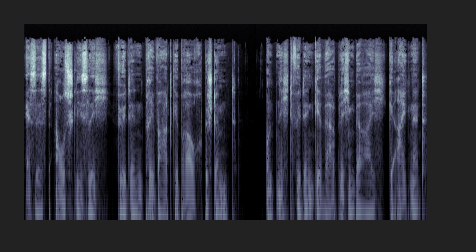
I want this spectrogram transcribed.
Es ist ausschließlich für den Privatgebrauch bestimmt und nicht für den gewerblichen Bereich geeignet.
